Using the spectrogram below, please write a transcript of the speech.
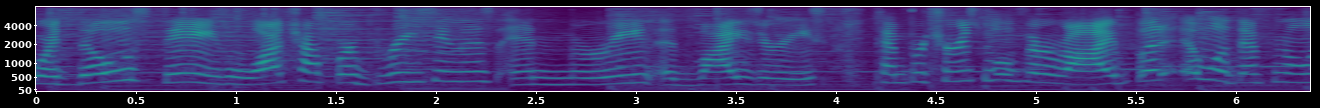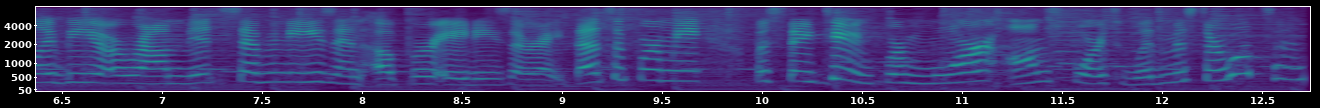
For those days, watch out for breeziness and marine advisories. Temperatures will vary, but it will definitely be around mid 70s and upper 80s. All right, that's it for me, but stay tuned for more on sports with Mr. Watson.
